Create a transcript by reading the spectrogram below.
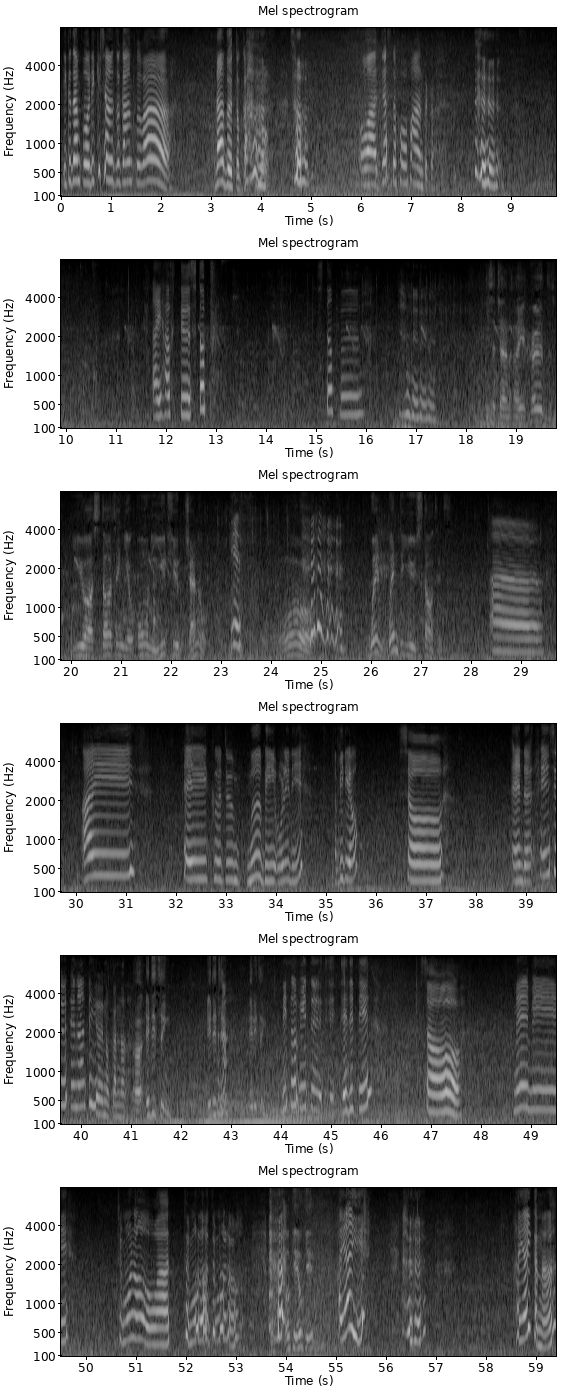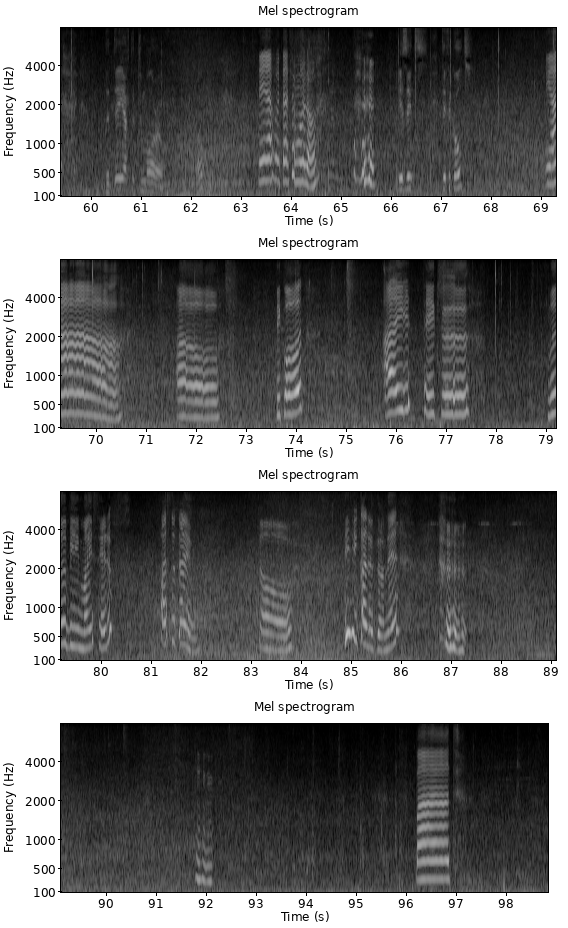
example 力シャンズガンプはラブとか.そう or just for fun とか I have to stop stop Misa-chan, I heard you are starting your own YouTube channel. Yes. Oh. when when do you start it? Uh, I take the movie already, a video. So and uh, 編集ってなんていうのかな？Uh, editing, editing, editing. Little bit uh, editing. so maybe tomorrow は tomorrow tomorrow Okay, okay. 早い早いかな The day after tomorrow. Okay. day after tomorrow Is it difficult? いやー、uh, because I take movie myself first time. So difficult ね。but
